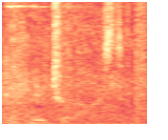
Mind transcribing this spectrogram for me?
Target neutralized.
